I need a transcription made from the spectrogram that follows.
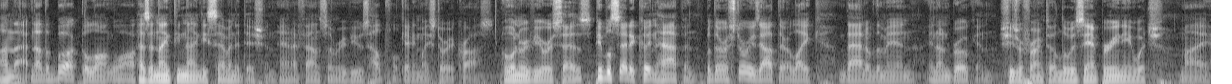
on that. Now, the book, The Long Walk, has a 1997 edition, and I found some reviews helpful getting my story across. One reviewer says, People said it couldn't happen, but there are stories out there like that of the man in Unbroken. She's referring to Louis Zamperini, which my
